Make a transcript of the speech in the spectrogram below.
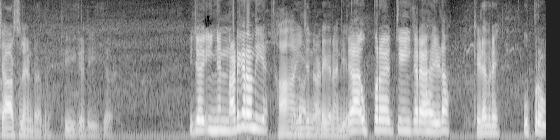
ਚਾਰ ਸਿਲੰਡਰ ਆ ਵੀਰੇ। ਠੀਕ ਹੈ ਠੀਕ ਹੈ। ਜੇ ਇੰਜਨ ਨਟ ਕਰਾਂਦੀ ਹੈ। ਹਾਂ ਹਾਂ ਇੰਜਨ ਨਾੜੇ ਕਰਾਂ ਦੀ ਤੇ ਆਹ ਉੱਪਰ ਚੇਂਜ ਕਰਿਆ ਹੈ ਜਿਹੜਾ। ਕਿਹੜਾ ਵੀਰੇ? ਉੱਪਰੋਂ।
